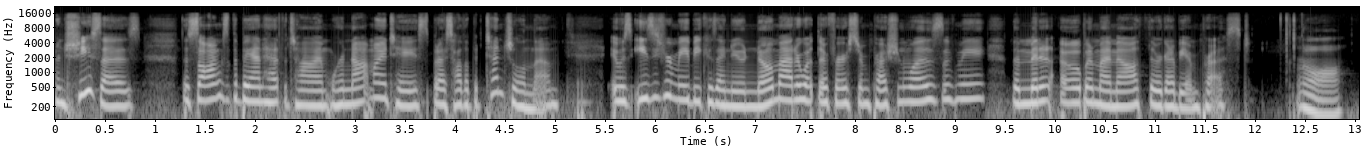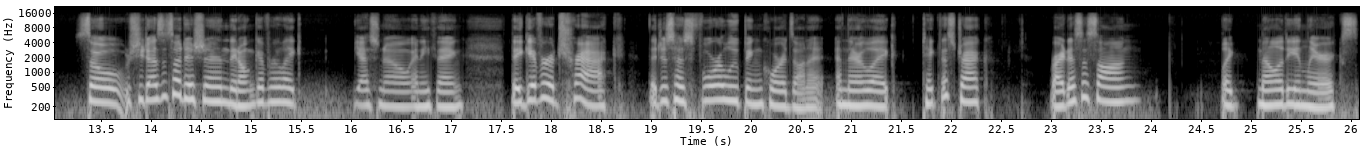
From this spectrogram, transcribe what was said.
And she says, The songs that the band had at the time were not my taste, but I saw the potential in them. It was easy for me because I knew no matter what their first impression was of me, the minute I opened my mouth, they were going to be impressed. Aw. So she does this audition. They don't give her like yes, no, anything. They give her a track that just has four looping chords on it. And they're like, take this track, write us a song, like melody and lyrics,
